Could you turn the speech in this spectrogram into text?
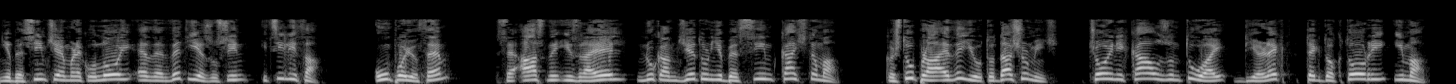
Një besim që e mrekulloi edhe vetë Jezusin, i cili tha, Unë po ju them se as në Izrael nuk kam gjetur një besim kaq të madh. Kështu pra edhe ju të dashur miq, çojeni kauzën tuaj direkt tek doktori i madh.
